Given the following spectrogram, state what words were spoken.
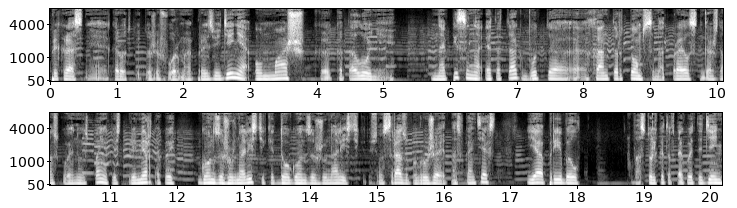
прекрасные короткие тоже формы произведения «Омаж к Каталонии». Написано это так, будто Хантер Томпсон отправился на гражданскую войну в Испанию, то есть пример такой гонзо журналистики до гонзо журналистики. То есть он сразу погружает нас в контекст. Я прибыл во столько-то в такой-то день,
